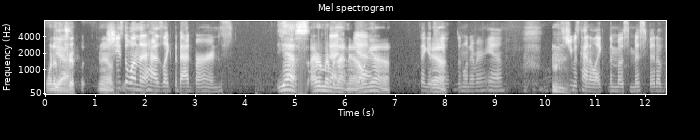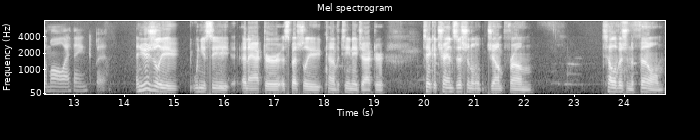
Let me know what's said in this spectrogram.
one of Yeah. the triplet. You know. She's the one that has like the bad burns yes, I remember That- that, now. yeah. Yeah. that gets Yeah. healed and whatever. Yeah. she was kind of like the most misfit of them all, I think. But And usually, when you see an actor, especially kind of a teenage actor, take a transitional jump from television to film,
